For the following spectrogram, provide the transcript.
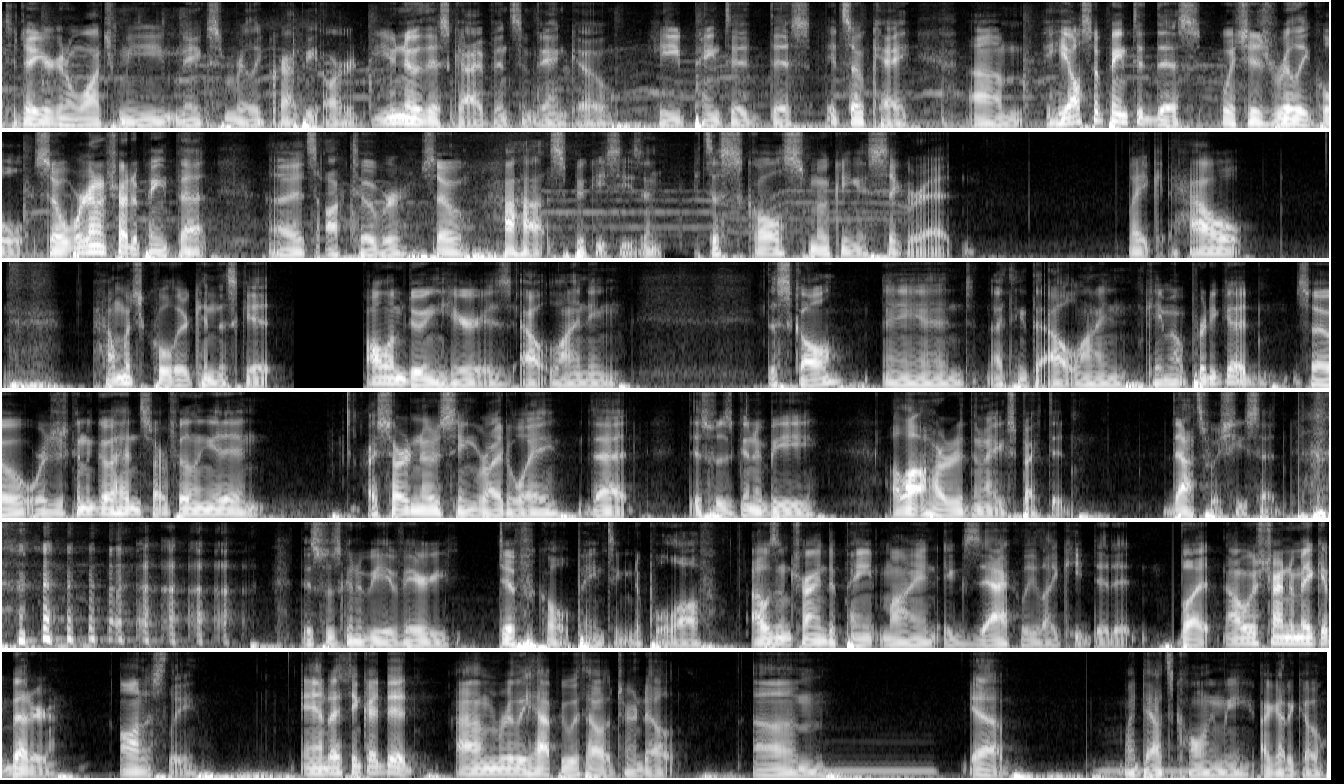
Today you're going to watch me make some really crappy art. You know this guy, Vincent van Gogh. He painted this. It's okay. Um, he also painted this, which is really cool. So we're going to try to paint that. Uh, it's October, so haha, spooky season. It's a skull smoking a cigarette. Like how how much cooler can this get? All I'm doing here is outlining the skull and I think the outline came out pretty good. So we're just going to go ahead and start filling it in. I started noticing right away that this was going to be a lot harder than I expected. That's what she said. this was going to be a very difficult painting to pull off. I wasn't trying to paint mine exactly like he did it, but I was trying to make it better, honestly. And I think I did. I'm really happy with how it turned out. Um, yeah. My dad's calling me. I gotta go.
